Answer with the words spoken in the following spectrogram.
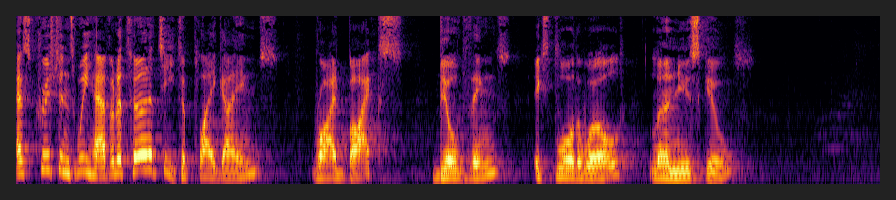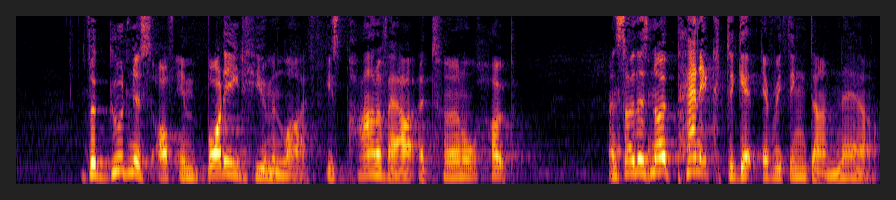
as Christians, we have an eternity to play games, ride bikes, build things, explore the world, learn new skills. The goodness of embodied human life is part of our eternal hope. And so there's no panic to get everything done now.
